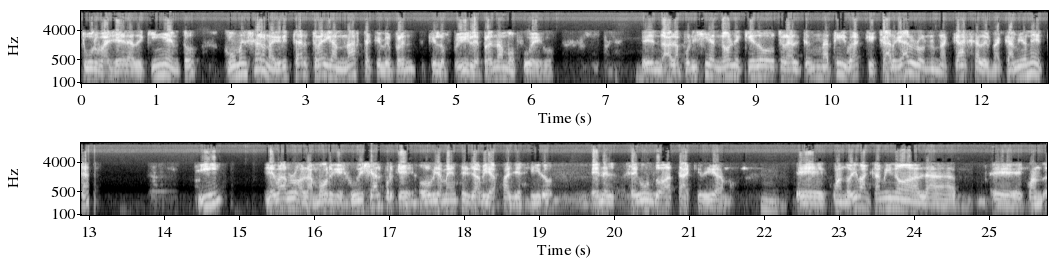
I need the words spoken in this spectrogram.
turba ya era de 500, comenzaron a gritar, traigan nafta que le, que lo, y le prendamos fuego. a la policía no le quedó otra alternativa que cargarlo en una caja de una camioneta y llevarlo a la morgue judicial porque obviamente ya había fallecido en el segundo ataque, digamos. Mm. Eh, cuando iban camino a la eh, cuando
